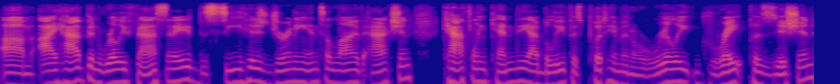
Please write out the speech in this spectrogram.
um, I have been really fascinated to see his journey into live action. Kathleen Kennedy, I believe, has put him in a really great position,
